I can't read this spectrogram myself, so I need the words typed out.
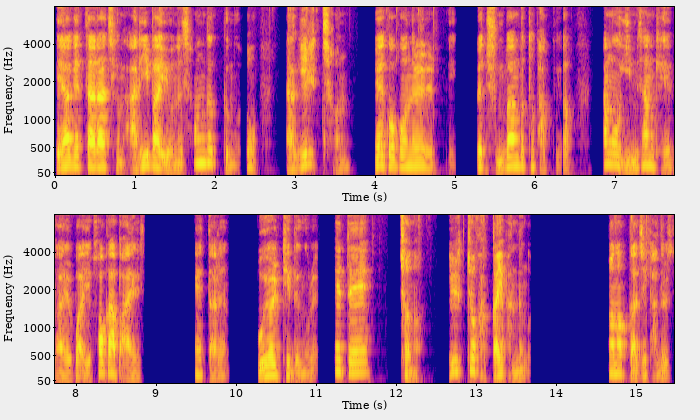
계약에 따라 지금 아리바이오는 성급금으로 약 1,200억 원을 중반부터 받고요. 향후 임상 개발과 허가 말에 따른 로열티 등을 최대 1천억, 1조 가까이 받는 거죠. 1천억까지 받을 수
